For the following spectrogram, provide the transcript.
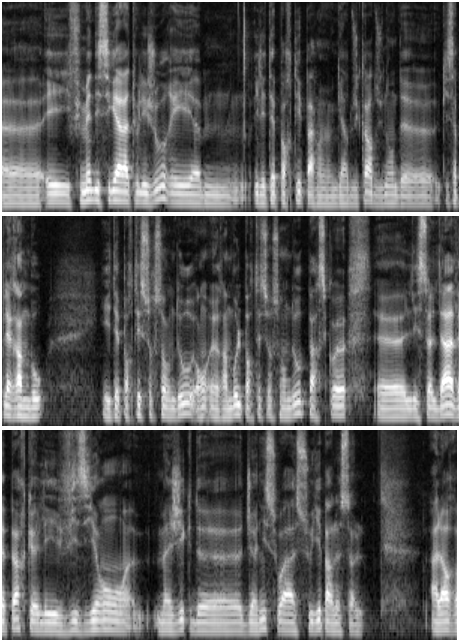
euh, et il fumait des cigares tous les jours et euh, il était porté par un garde du corps du nom de qui s'appelait Rambo. Il était porté sur son dos, on- euh, Rambo le portait sur son dos parce que euh, les soldats avaient peur que les visions euh, magiques de Johnny soient souillées par le sol. Alors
